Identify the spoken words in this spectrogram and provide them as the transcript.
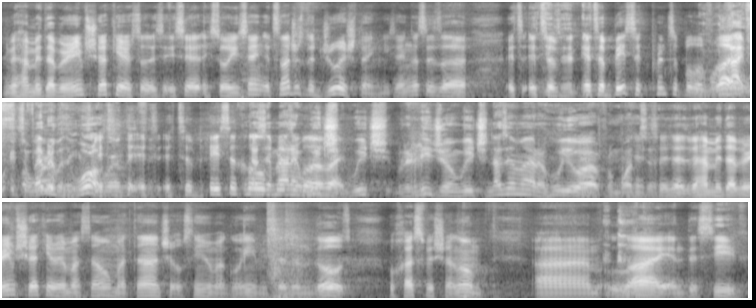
So, he's, so he's saying it's not just a Jewish thing. He's saying this is a it's it's, it's a, it's a basic principle of life. life. It's of a everybody. World. It's, it's, it's, a basic doesn't matter which, which religion, which doesn't matter who you are from what. Okay. So he says, "V'hamedabrim sheker b'masau matan she'osim magoyim." He says, "And those who chas v'shalom um, lie and deceive,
